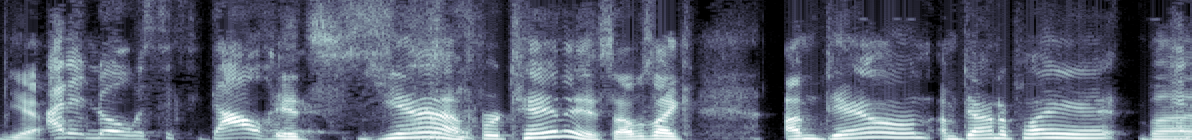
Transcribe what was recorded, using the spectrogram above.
Yeah. I didn't know it was sixty dollars. It's yeah, for tennis. I was like, I'm down. I'm down to play it, and but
